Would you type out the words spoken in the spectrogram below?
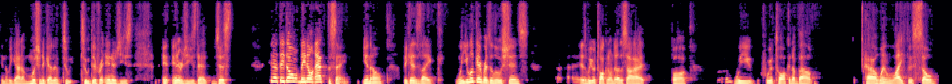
you know, we got a mushing together of two, two different energies, energies that just, you know, they don't, they don't act the same, you know, because like when you look at resolutions, as we were talking on the other side, Paul, we we're talking about how when life is so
